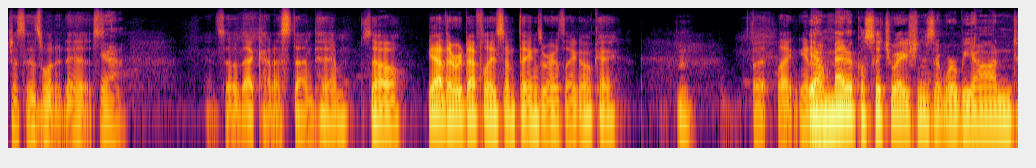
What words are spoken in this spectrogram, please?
just is what it is." Yeah. And so that kind of stunned him. So yeah, there were definitely some things where it's like, okay, Mm. but like you yeah, know, medical situations that were beyond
